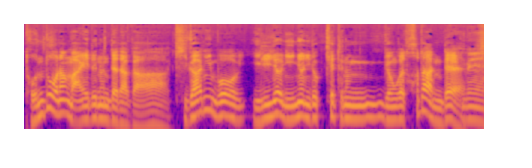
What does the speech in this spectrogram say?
돈도 워낙 많이 드는 데다가 기간이 뭐 1년, 2년 이렇게 드는 경우가 허다한데 네.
